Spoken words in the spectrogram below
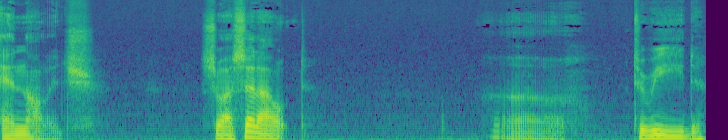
and knowledge. So I set out uh, to read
